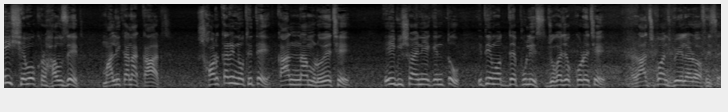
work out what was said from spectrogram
এই সেবক হাউজের মালিকানা কার? সরকারি নথিতে কার নাম রয়েছে? এই বিষয় নিয়ে কিন্তু ইতিমধ্যে পুলিশ যোগাযোগ করেছে রাজগঞ্জ বিএলআর অফিসে।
